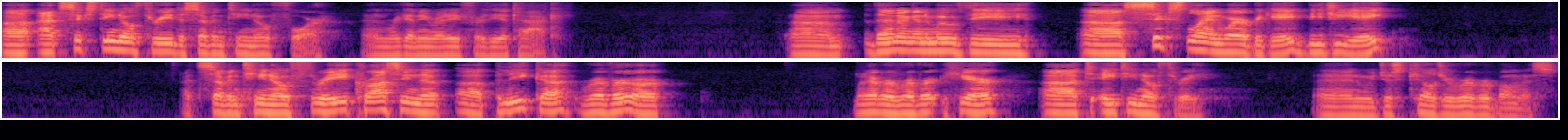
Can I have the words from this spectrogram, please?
uh, at 1603 to 1704. And we're getting ready for the attack. Um, then I'm going to move the uh, 6th Landwehr Brigade, BG8, at 1703, crossing the uh, Pilica River, or whatever river here, uh, to 1803. And we just killed your river bonus.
